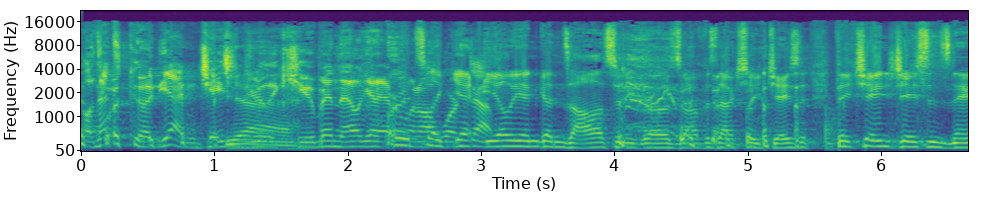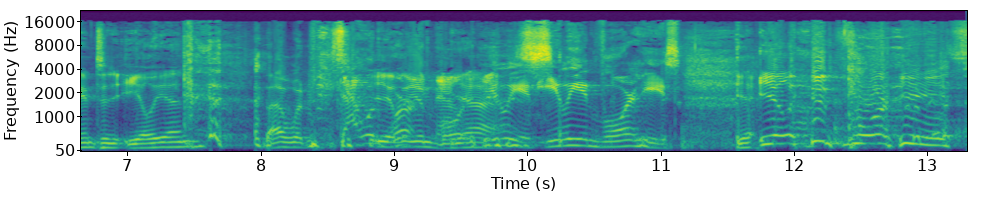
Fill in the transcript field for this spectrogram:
Oh, that's good. Yeah, and Jason's Yeah. really Cuban. That'll get or everyone it's all like worked yeah, up. Elian Gonzalez when he grows up is actually Jason. They changed Jason's name to Elian. That would be that would work. Alien Now. Alien, Alien Voorhees. Yeah, Elian Voorhees.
